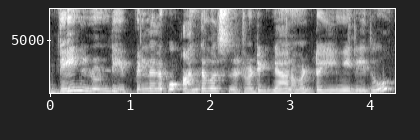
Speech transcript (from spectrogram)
దీని నుండి పిల్లలకు అందవలసినటువంటి జ్ఞానం అంటూ ఏమీ లేదు.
